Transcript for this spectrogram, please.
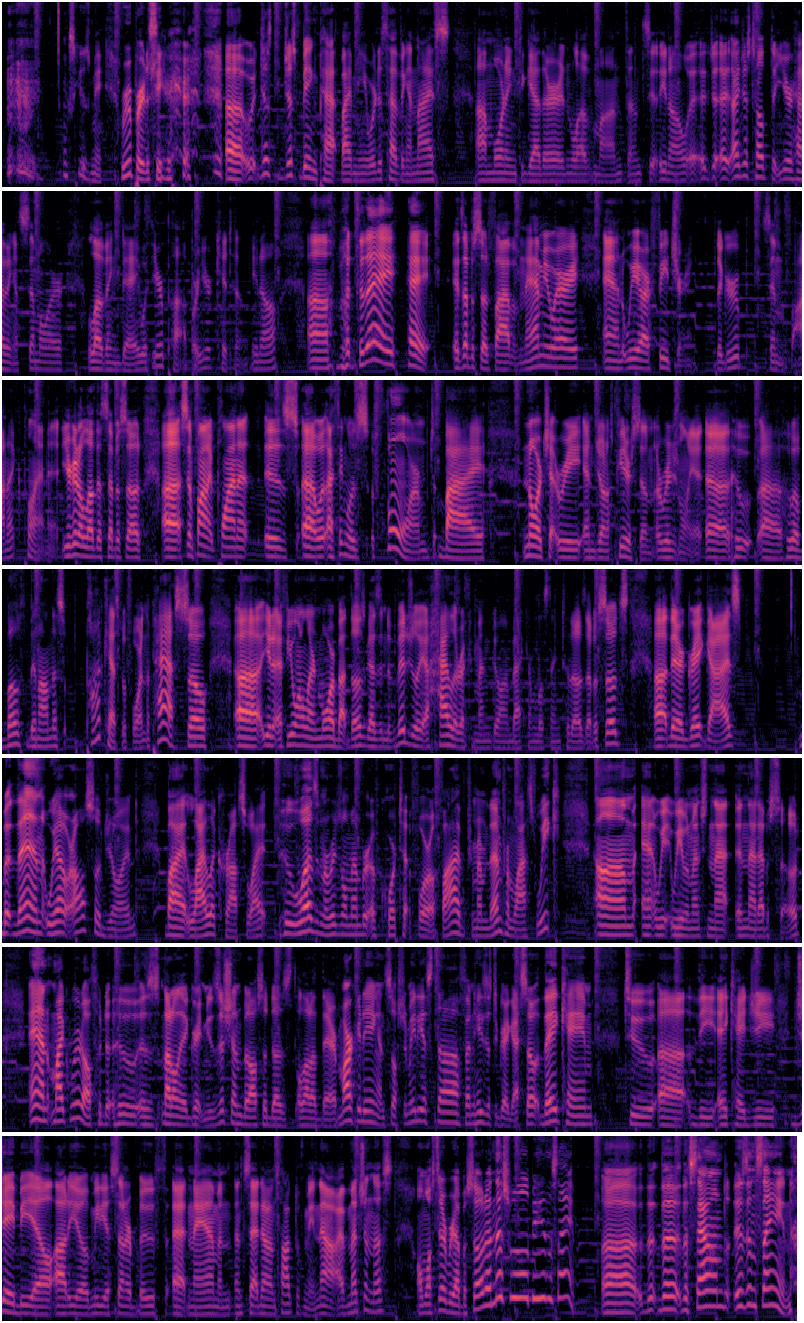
Excuse me, Rupert is here. uh, just just being pat by me. We're just having a nice uh, morning together in Love Month, and you know, it, it, I just hope that you're having a similar loving day with your pup or your kitten. You know, uh, but today, hey, it's episode five of Namuary, and we are featuring the group Symphonic Planet. You're gonna love this episode. Uh, Symphonic Planet is, uh, I think, was formed by Nora Chetry and Jonas Peterson originally, uh, who uh, who have both been on this podcast before in the past. So, uh, you know, if you want to learn more about those guys individually, I highly recommend going back and listening to those episodes. Uh, they're great guys. But then we are also joined by Lila Crosswhite, who was an original member of Quartet 405. If you remember them from last week, um, and we, we even mentioned that in that episode. And Mike Rudolph, who, who is not only a great musician, but also does a lot of their marketing and social media stuff, and he's just a great guy. So they came to uh, the AKG JBL Audio Media Center booth at NAMM and, and, sat down and talked with me. Now, I've mentioned this almost every episode, and this will be the same. Uh, the, the, the sound is insane.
